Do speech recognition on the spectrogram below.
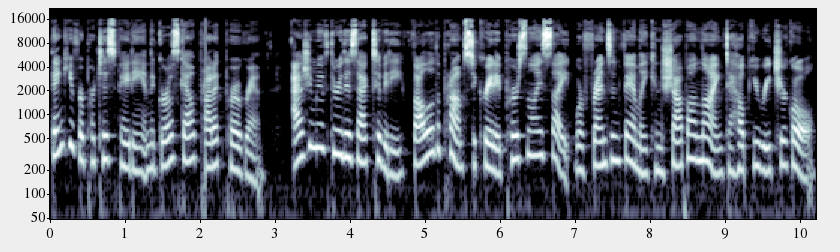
Thank you for participating in the Girl Scout product program. As you move through this activity, follow the prompts to create a personalized site where friends and family can shop online to help you reach your goal.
